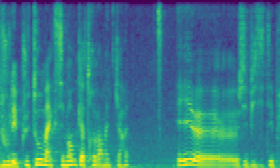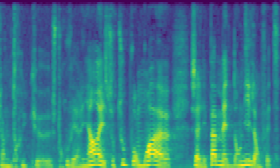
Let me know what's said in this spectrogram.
Je voulais plutôt maximum 80 mètres carrés. Et euh, j'ai visité plein de trucs, euh, je trouvais rien. Et surtout pour moi, euh, j'allais pas me mettre dans l'île en fait.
